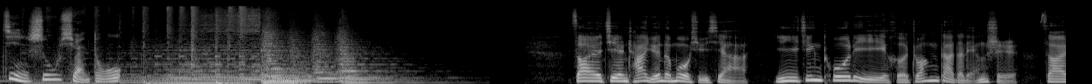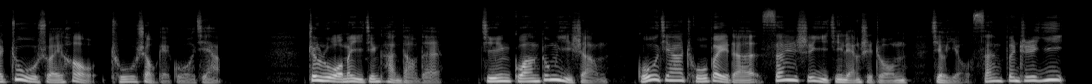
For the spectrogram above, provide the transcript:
禁书选读》。在检察员的默许下，已经脱粒和装袋的粮食在注水后出售给国家。正如我们已经看到的，仅广东一省，国家储备的三十亿斤粮食中，就有三分之一。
